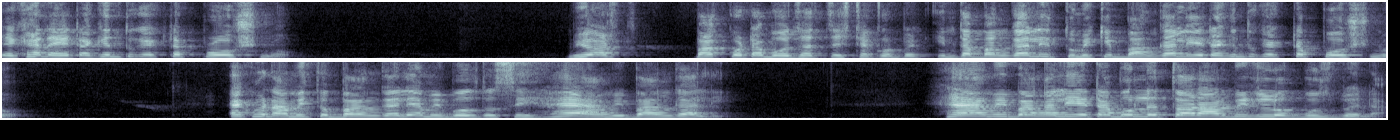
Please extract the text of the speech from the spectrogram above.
এখানে এটা কিন্তু একটা প্রশ্ন। ভিউয়ার্স বাক্যটা বোঝার চেষ্টা করবেন, ইন্তা বাঙ্গালি? তুমি কি বাঙ্গালি? এটা কিন্তু একটা প্রশ্ন। এখন আমি তো বাঙালি, আমি বলতেছি হ্যাঁ আমি বাঙালি। হ্যাঁ আমি বাঙালি, এটা বললে তো আর আরবির লোক বুঝবে না।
